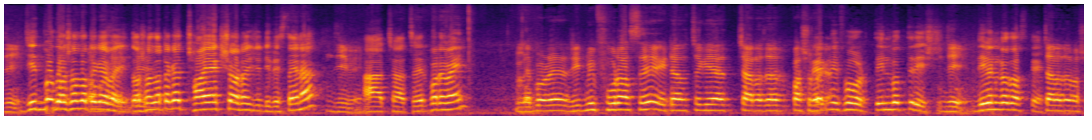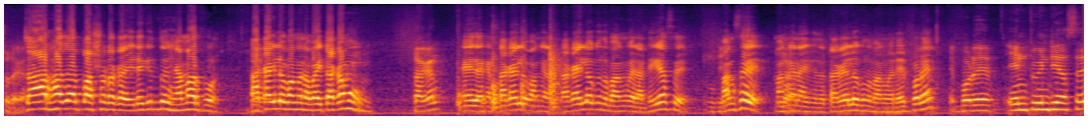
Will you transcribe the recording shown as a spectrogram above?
জি। জিতবো দশ হাজার টাকা ভাই। অবশ্যই, দশ জি। হাজার টাকায় ছয় একশো আঠাশ ডিবেস তাই না? জি ভাই। আচ্ছা আচ্ছা। এরপরে ভাই? এরপরে রেডমি ফোর আছে এটা হচ্ছে গিয়ে চার হাজার পাঁচশো টাকা। রেডমি ফোর তিন বত্রিশ। জি। দিবেন কত আজকে? চার হাজার পাঁচশো টাকা। চার হাজার পাঁচশো টাকা এটা কিন্তু হ্যামার ফোন টাকাইলো ভাঙবে না। ভাই টাকামু? টাকান? এই দেখেন টাকাইলো ভাঙবে না। টাকাইলো কিন্তু ভাঙবে না ঠিক আছে? ভাঙছে? ভাঙে নাই কিন্তু টাকাইলো কিন্তু ভাঙবে না। এরপরে? এরপরে এন টোয়েন্টি আছে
